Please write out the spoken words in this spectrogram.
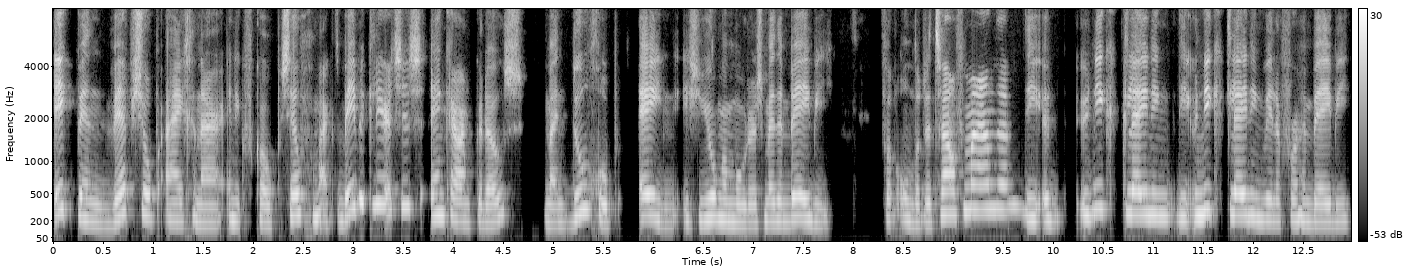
Ik ben webshop-eigenaar en ik verkoop zelfgemaakte babykleertjes en kraamcadeaus. Mijn doelgroep 1 is jonge moeders met een baby van onder de 12 maanden die unieke kleding, die unieke kleding willen voor hun baby.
